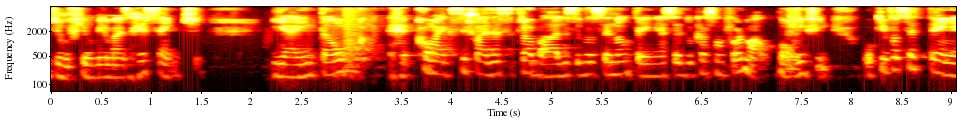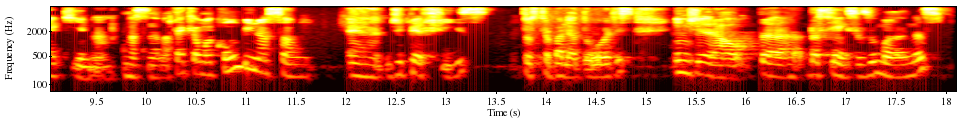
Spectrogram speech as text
de um filme mais recente. E aí, então, como é que se faz esse trabalho se você não tem essa educação formal? Bom, enfim, o que você tem aqui na, na Cinemateca é uma combinação é, de perfis dos trabalhadores, em geral, da, das ciências humanas,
